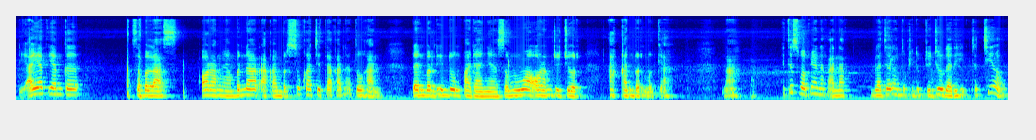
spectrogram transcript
di ayat yang ke-11, orang yang benar akan bersuka cita karena Tuhan dan berlindung padanya. Semua orang jujur akan bermegah. Nah, itu sebabnya anak-anak belajar untuk hidup jujur dari kecil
